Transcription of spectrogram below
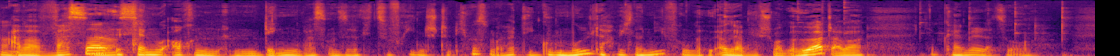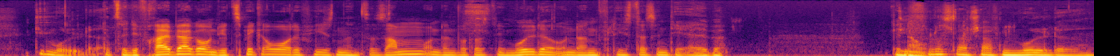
aber Wasser ja. ist ja nur auch ein, ein, Ding, was uns wirklich zufrieden stimmt. Ich muss mal die Mulde habe ich noch nie von gehört. Also habe ich schon mal gehört, aber ich habe kein Bild dazu. Die Mulde. Also die Freiberger und die Zwickauer, die fließen dann zusammen und dann wird das die Mulde und dann fließt das in die Elbe. Genau. Die Flusslandschaft Mulde.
